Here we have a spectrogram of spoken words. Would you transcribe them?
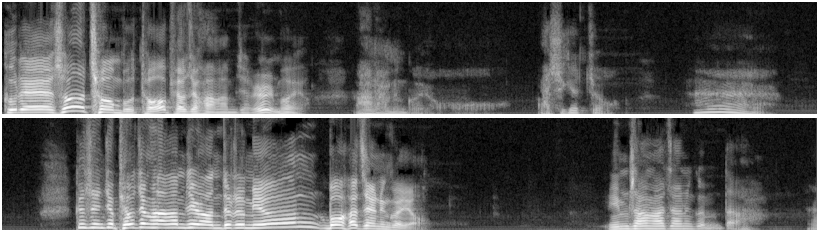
그래서 처음부터 표적항암제를 뭐예요? 안 하는 거예요. 아시겠죠? 네. 그래서 이제 표정 항암제가 안 들으면 뭐 하자는 거예요? 임상하자는 겁니다. 네.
